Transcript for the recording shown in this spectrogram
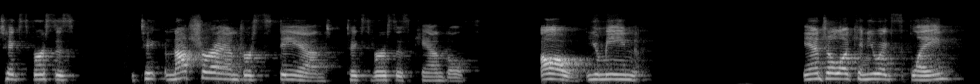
ticks versus Tick, not sure I understand ticks versus candles. Oh, you mean, Angela, can you explain?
